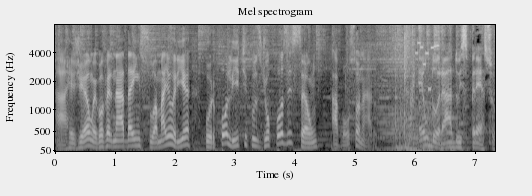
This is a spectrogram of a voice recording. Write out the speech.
A região é governada em sua maioria por políticos de oposição a Bolsonaro. Eldorado Expresso.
